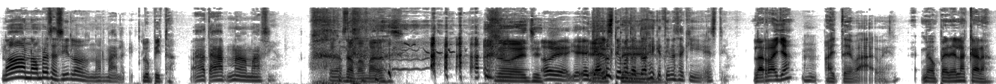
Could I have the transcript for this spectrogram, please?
No, nombres así, los normales. Lupita. Ah, más sí. Pero- No, mamadas. no manches. Oye, ya, ya el último Este- tatuaje que tienes aquí, este. La raya, ahí te va, güey. Me operé la cara.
